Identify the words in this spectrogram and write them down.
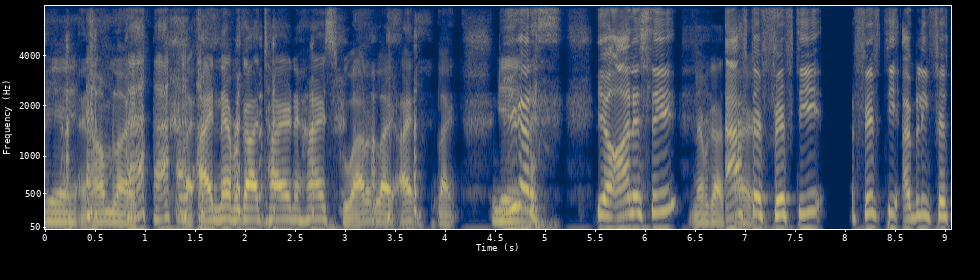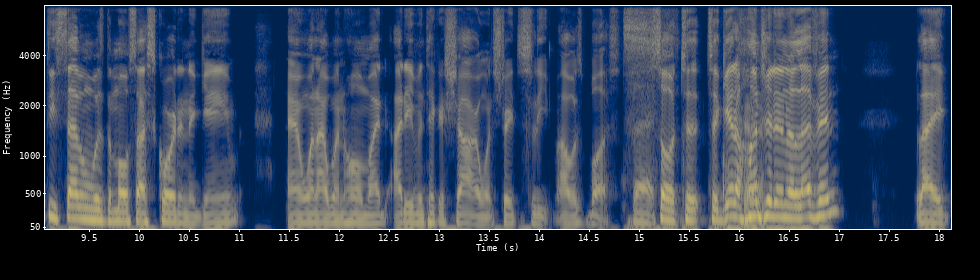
Yeah. and I'm like, like I never got tired in high school. I don't like I like yeah. You gotta, yo, honestly, never got tired. after 50, 50, I believe 57 was the most I scored in a game. And when I went home, I, I didn't even take a shower. I went straight to sleep. I was bust. Facts. So to, to get Okay. 111, like,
